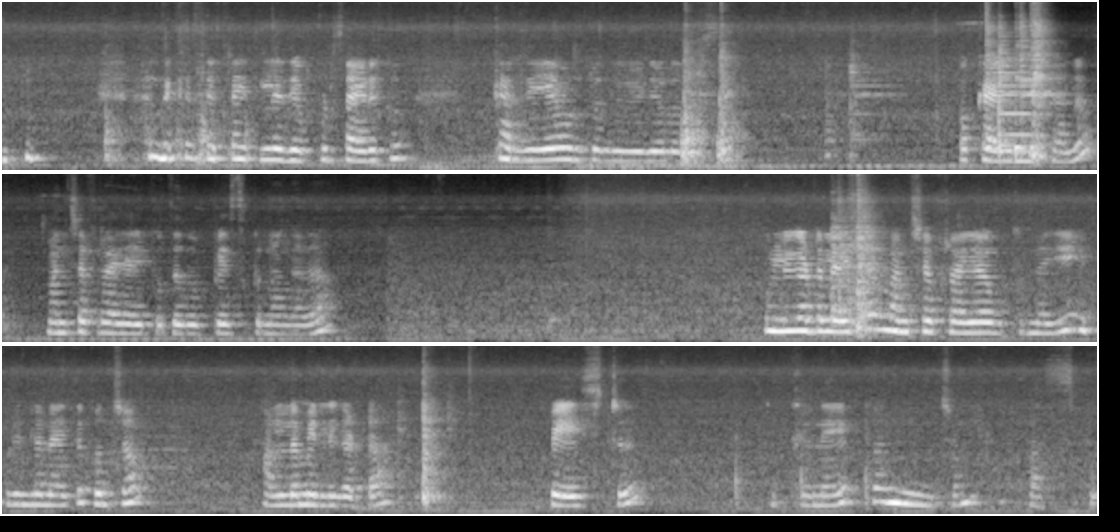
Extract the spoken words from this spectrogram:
అందుకే సెట్ అవుతలేదు ఎప్పుడు సైడ్కు. కర్రీయే ఉంటుంది వీడియోలో చూస్తే. ఒక ఐదు నిమిషాలు. మంచిగా ఫ్రై అయిపోతుంది ఉప్పు వేసుకున్నాం కదా. ఉల్లిగడ్డలు అయితే మంచిగా ఫ్రై అవుతున్నాయి. ఇప్పుడు ఇందులోనైతే కొంచెం అల్లం ఎల్లిగడ్డ పేస్ట్ ఇట్లనే కొంచెం పసుపు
